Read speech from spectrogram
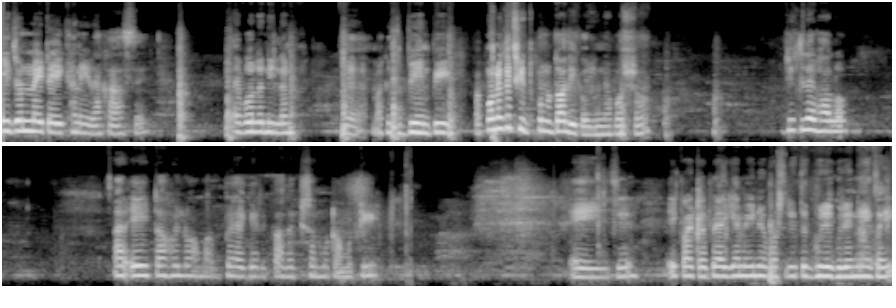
এই জন্য এটা এখানেই রাখা আছে। তাই বলে নিলাম যে, আমরা কিন্তু বিএনপি বা কোনো কিছু কোনো দলই করি না, অবশ্য। জিতলে ভালো। আর এইটা হলো আমার ব্যাগের কালেকশন মোটামুটি। এই যে, এই কয়টা ব্যাগই আমি ইউনিভার্সিটিতে ঘুরে ঘুরে নিয়ে যাই।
